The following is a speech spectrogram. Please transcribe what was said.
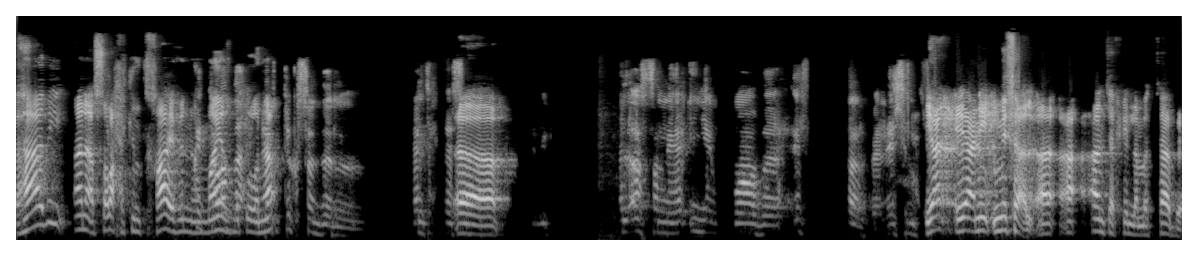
فهذه أنا صراحة كنت خايف إنهم ما يضبطونها. تقصد ال... هل تحتاج آه. هل أصلا نهائيا واضح؟ إيش يعني يعني مثال آه، آه، أنت الحين لما تتابع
